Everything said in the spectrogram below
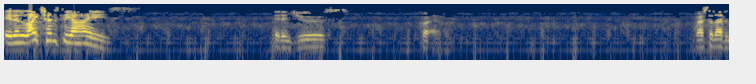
It enlightens the eyes. It endures forever. Verse 11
